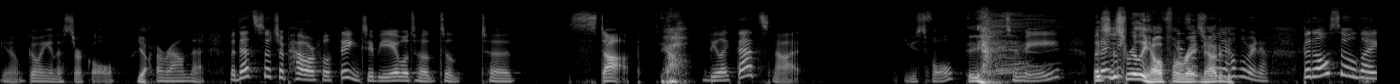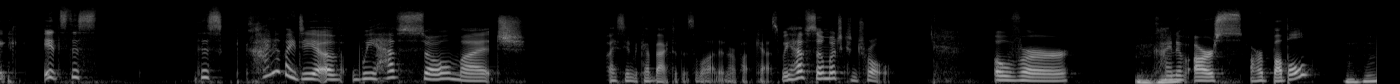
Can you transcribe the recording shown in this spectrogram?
you know, going in a circle Yeah. around that. But that's such a powerful thing to be able to to to stop Yeah, and be like, that's not useful yeah. to me. But this I is really helpful this right now. really to be, helpful right now. But also like it's this this kind of idea of we have so much I seem to come back to this a lot in our podcast. We have so much control over kind of our our bubble. hmm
